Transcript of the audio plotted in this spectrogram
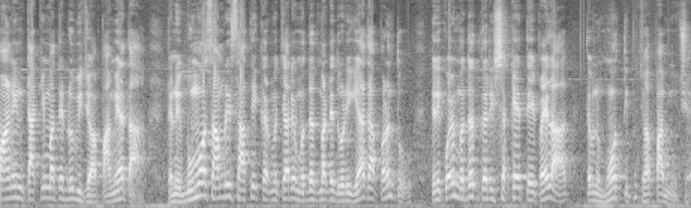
પાણીની ટાંકીમાં તે ડૂબી જવા પામ્યા હતા. તેમની બૂમો સાંભળી સાથી કર્મચારીઓ મદદ માટે દોડી ગયા હતા, પરંતુ તેની કોઈ મદદ કરી શકે તે પહેલા તેમનું મોત નિપજવા પામ્યું છે.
